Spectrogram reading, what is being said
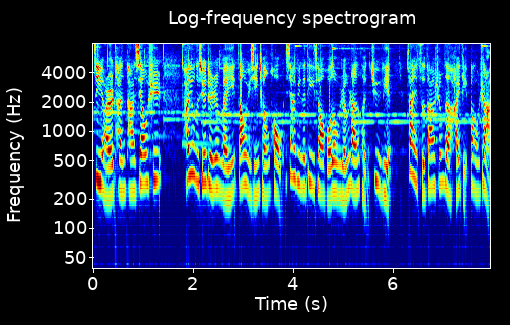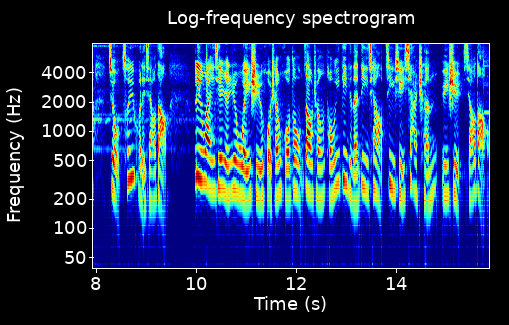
继而坍塌消失。还有的学者认为，岛屿形成后，下面的地壳活动仍然很剧烈，再次发生的海底爆炸就摧毁了小岛。另外一些人认为是火山活动造成同一地点的地壳继续下沉，于是小岛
